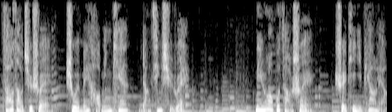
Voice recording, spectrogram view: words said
早早去睡，是为美好明天养精蓄锐。你若不早睡，谁替你漂亮？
